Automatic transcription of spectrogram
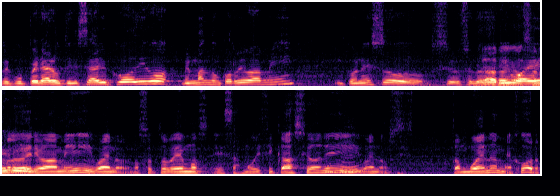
recuperar, utilizar el código, me manda un correo a mí y con eso se, se lo derivo a él. lo deriva a mí y bueno, nosotros vemos esas modificaciones y bueno, si están buenas, mejor.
